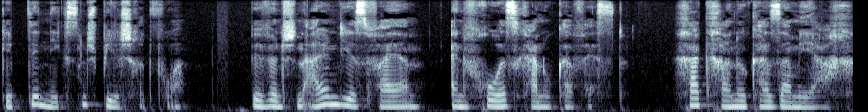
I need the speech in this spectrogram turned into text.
gibt den nächsten Spielschritt vor. Wir wünschen allen, die es feiern, ein frohes Chanukka-Fest. Chag Chanukka Sameach.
